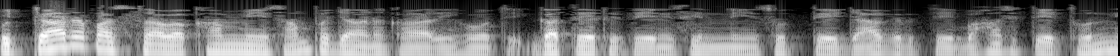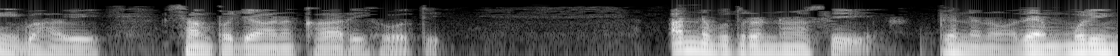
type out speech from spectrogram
උච්චාර පස්සාව කම්මේ සම්පජානකාරී හෝති. ගතේ තිතේ නිසින්නේ සුත්තේ ජාගෘතේ භාසිතේ තුන්නී භාවේ සම්පජානකාරී හෝති. අන්න බුදුරණවහන්සේ පෙන්නනවා. දැන් මුලින්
